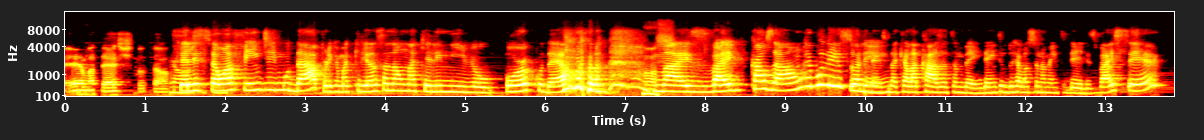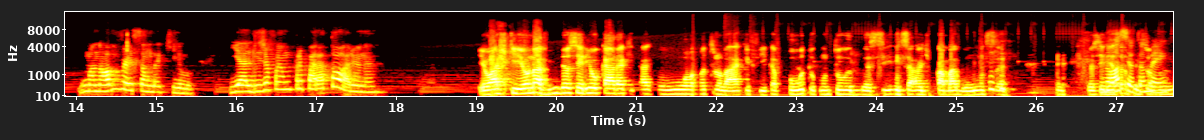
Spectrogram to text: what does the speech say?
É uma teste total. se eles Nossa, estão afim de mudar, porque uma criança não naquele nível porco dela, Nossa. mas vai causar um rebuliço ali Sim. dentro daquela casa também, dentro do relacionamento deles. Vai ser uma nova versão daquilo. E ali já foi um preparatório, né? Eu acho que eu, na vida, eu seria o cara, que, o outro lá que fica puto com tudo, assim, sabe? Tipo, com a bagunça. Eu seria Nossa, essa eu pessoa. também.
